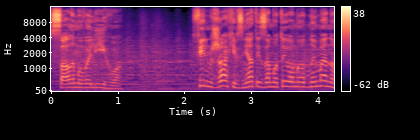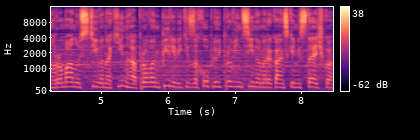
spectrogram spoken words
Салемове лігво. Фільм жахів знятий за мотивами одноіменного роману Стівена Кінга про вампірів, які захоплюють провінційне американське містечко.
